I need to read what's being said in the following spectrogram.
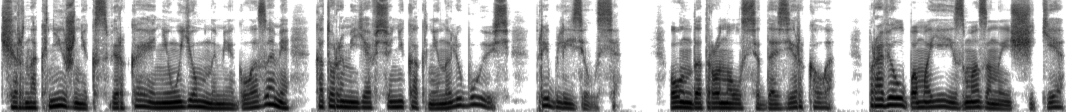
Чернокнижник, сверкая неуемными глазами, которыми я все никак не налюбуюсь, приблизился. Он дотронулся до зеркала, провел по моей измазанной щеке,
